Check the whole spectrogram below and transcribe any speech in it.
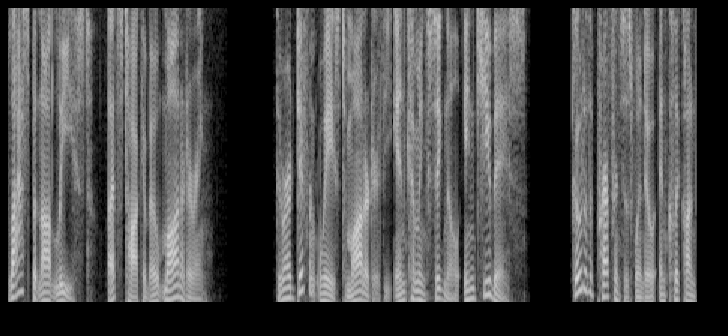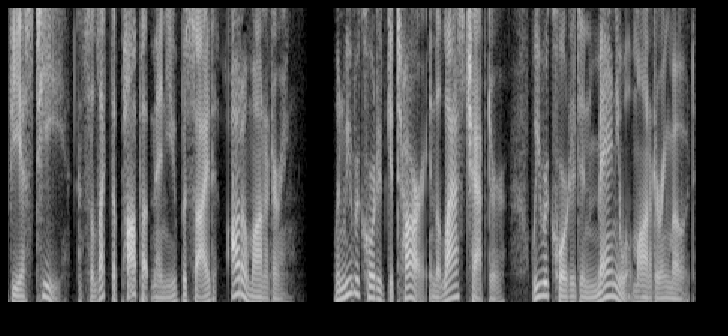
Last but not least, let's talk about monitoring. There are different ways to monitor the incoming signal in Cubase. Go to the Preferences window and click on VST and select the pop up menu beside Auto Monitoring. When we recorded guitar in the last chapter, we recorded in manual monitoring mode.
